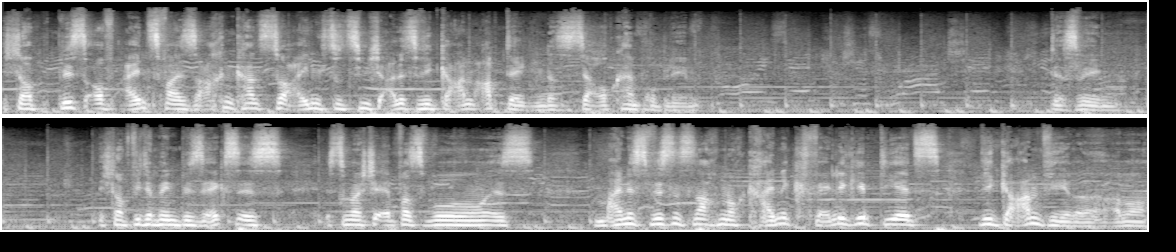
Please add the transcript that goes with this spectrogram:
ich glaube, bis auf ein, zwei Sachen kannst du eigentlich so ziemlich alles vegan abdecken. Das ist ja auch kein Problem. Deswegen. Ich glaube, Vitamin B6 ist, ist zum Beispiel etwas, wo es meines Wissens nach noch keine Quelle gibt, die jetzt vegan wäre. Aber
